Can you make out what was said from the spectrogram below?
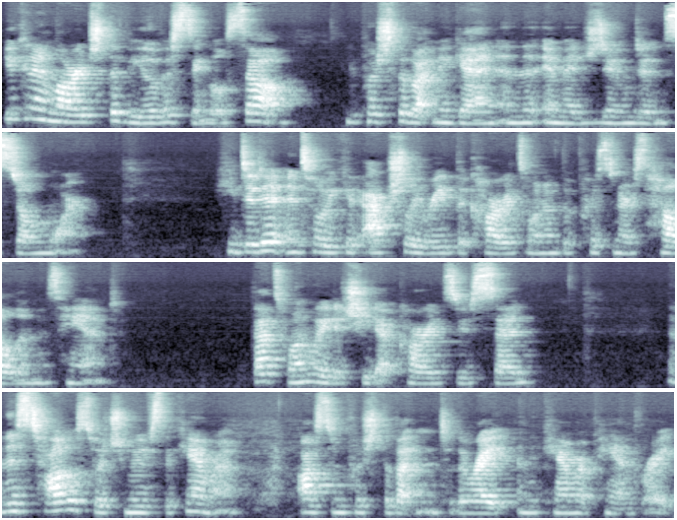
You can enlarge the view of a single cell. You push the button again and the image zoomed in still more. He did it until he could actually read the cards one of the prisoners held in his hand. That's one way to cheat at cards, Zeus said. And this toggle switch moves the camera. Ostin pushed the button to the right and the camera panned right.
